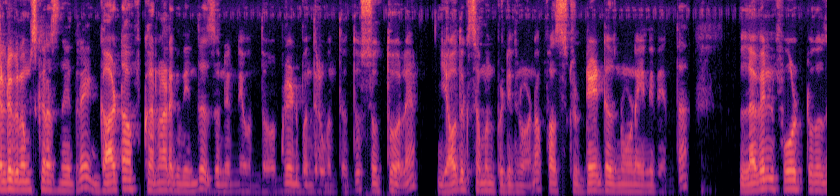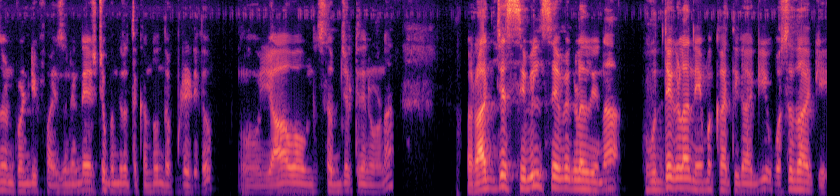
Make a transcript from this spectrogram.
ಎಲ್ರಿಗೂ ನಮಸ್ಕಾರ ಸ್ನೇಹಿತರೆ, ಘಾಟ್ ಆಫ್ ಕರ್ನಾಟಕದಿಂದ ನಿನ್ನೆ ಒಂದು ಅಪ್ಡೇಟ್ ಬಂದಿರುವಂತದ್ದು ಸುತ್ತೋಲೆ. ಯಾವುದಕ್ಕೆ ಸಂಬಂಧಪಟ್ಟಿದ್ದು ನೋಡೋಣ. ಫಸ್ಟ್ ಡೇಟ್ ನೋಡೋಣ ಏನಿದೆ ಅಂತ. Eleven four two thousand twenty five so ನಿನ್ನೆ ಎಷ್ಟು ಬಂದಿರತಕ್ಕಂಥ ಒಂದು ಅಪ್ಡೇಟ್ ಇದು. ಯಾವ ಒಂದು ಸಬ್ಜೆಕ್ಟ್ ಇದೆ ನೋಡೋಣ. ರಾಜ್ಯ ಸಿವಿಲ್ ಸೇವೆಗಳಲ್ಲಿನ ಹುದ್ದೆಗಳ ನೇಮಕಾತಿಗಾಗಿ ಹೊಸದಾಗಿ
